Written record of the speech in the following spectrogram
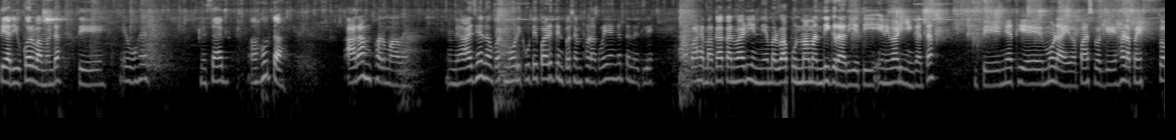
તૈયારીઓ કરવા માંડા. તે એવું હે ને સાહેબ, આ હુતા આરામ ફરમાવે. અને આજે ને, પછી મોડી કૂટી પાડી હતી ને, પછી એમ થોડાક વયા ગયા હતા ને, એટલે આ પાસે મારા કાકાને વાળીએ ને અમારા બાપુને મામાને દીકરા રહી હતી એની વાળીએ ગયા હતા. તે ત્યાંથી એ મોડા આવ્યા પાંચ વાગે, સાડા પાંચ સો,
